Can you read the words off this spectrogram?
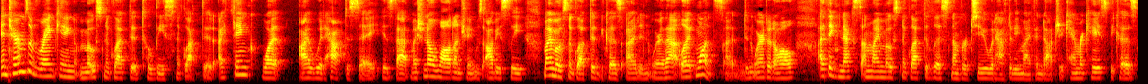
In terms of ranking most neglected to least neglected, I think what I would have to say is that my Chanel on chain was obviously my most neglected because I didn't wear that like once. I didn't wear it at all. I think next on my most neglected list, number two, would have to be my Fendace camera case because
